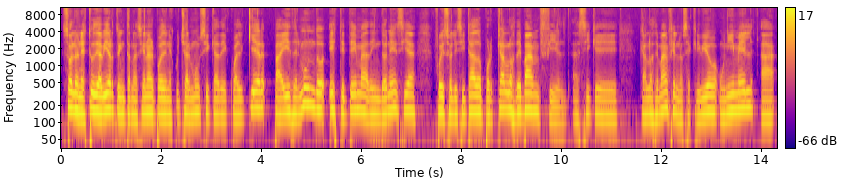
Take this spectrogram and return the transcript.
Solo en Estudio Abierto Internacional pueden escuchar música de cualquier país del mundo. Este tema de Indonesia fue solicitado por Carlos de Banfield. Así que Carlos de Banfield nos escribió un email a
